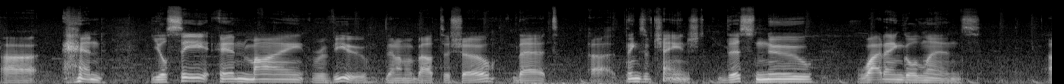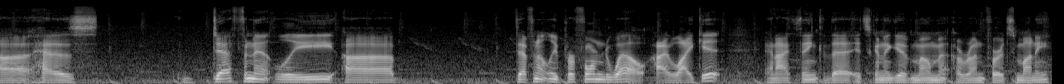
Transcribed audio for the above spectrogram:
Uh, and you'll see in my review that I'm about to show that uh, things have changed. This new wide angle lens uh, has definitely uh, definitely performed well. I like it and I think that it's gonna give Moment a run for its money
